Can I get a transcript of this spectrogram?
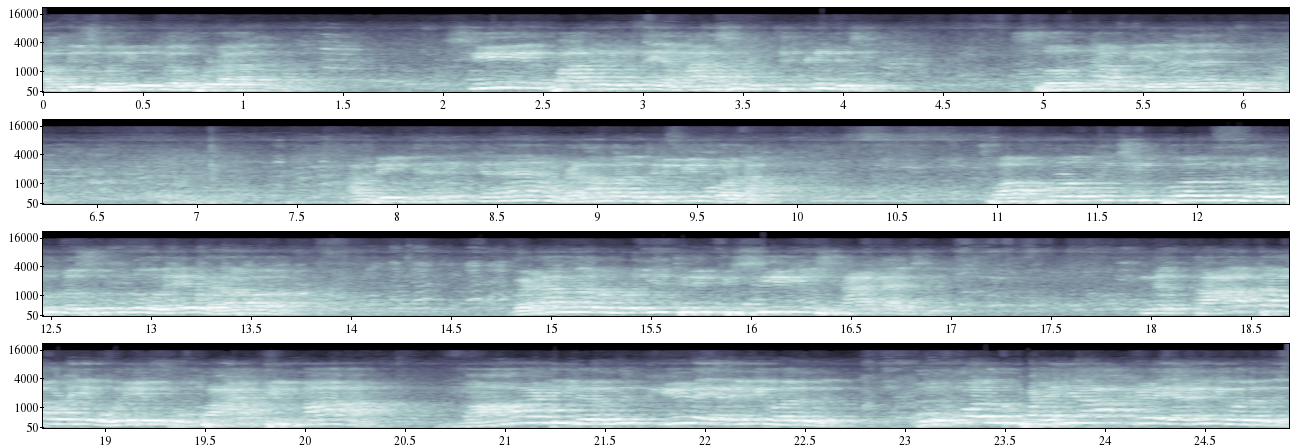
அப்படி சொல்லியிருக்க கூடாது சீரியல் பார்த்துட்டு என் மனசுக்கு திக்குண்டுச்சு சொன்னா அப்படி என்னதான் சொன்னான். அப்படி நினைக்கிறேன் விளம்பரம் திருப்பி போட்டான். சோப்பு வந்து சிப்பு வந்து நொட்டு லொசுக்குன்னு ஒரே விளம்பரம். விளம்பரம் முடிஞ்சு திருப்பி சீரியல் ஸ்டார்ட் ஆச்சு. இந்த தாத்தாவுடைய ஒய்ஃப் பாட்டிமா மாடியில இருந்து கீழே இறங்கி வருது. ஒவ்வொரு படியா கீழே இறங்கி வருது.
